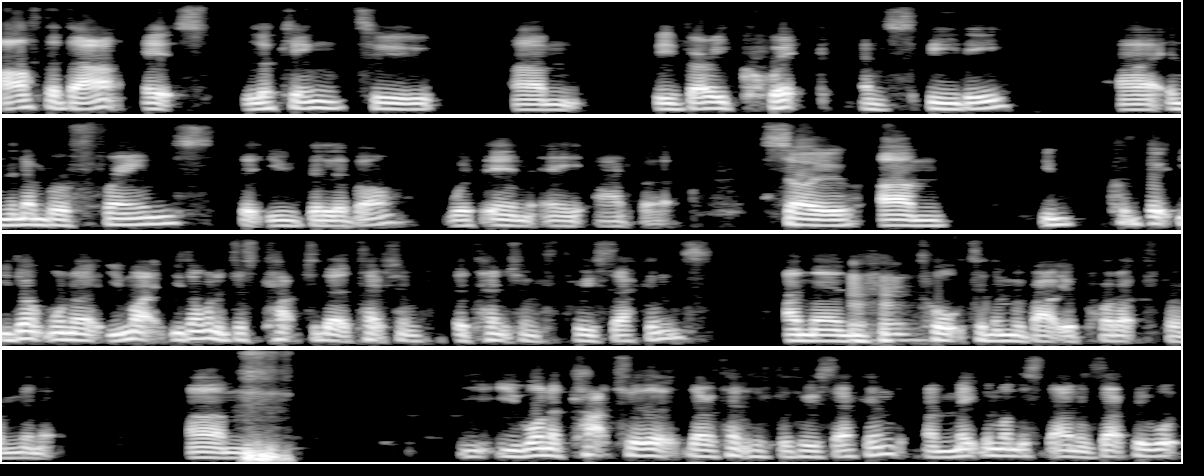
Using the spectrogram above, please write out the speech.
After that, it's looking to um, be very quick and speedy uh, in the number of frames that you deliver within a advert. So um, you you don't want to you might you don't want to just capture their attention attention for three seconds and then mm-hmm. talk to them about your product for a minute. Um, you, you want to capture their attention for three seconds and make them understand exactly what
